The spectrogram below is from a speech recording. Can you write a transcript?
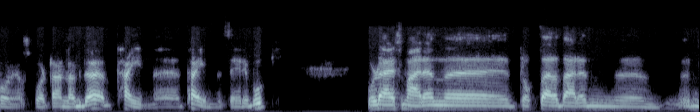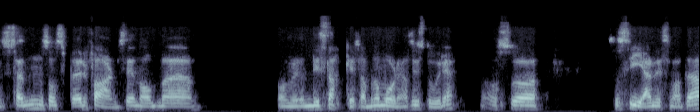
Vålerenga-sporteren, lagde. En tegne, tegneseriebok. Hvor det er, som er en plott er at det er en, en sønn som spør faren sin om, om De snakker sammen om Vålerengas historie. Og så så sier han liksom at ja,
